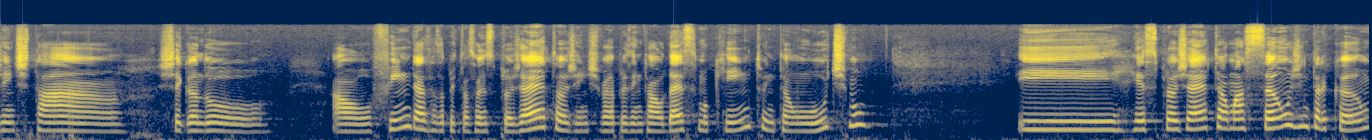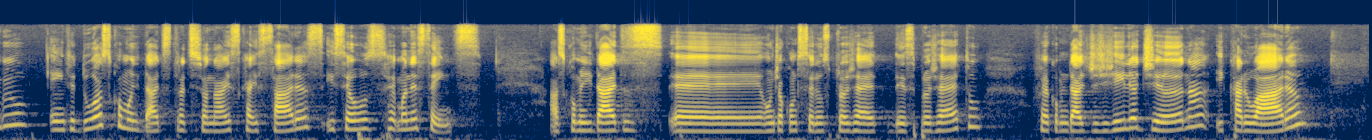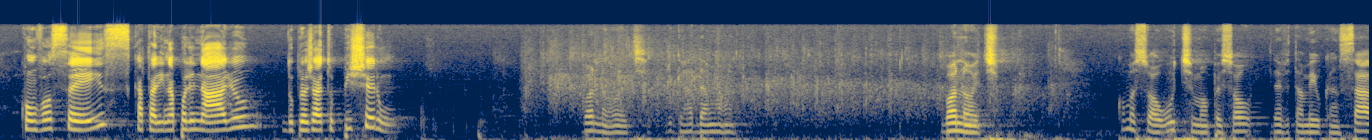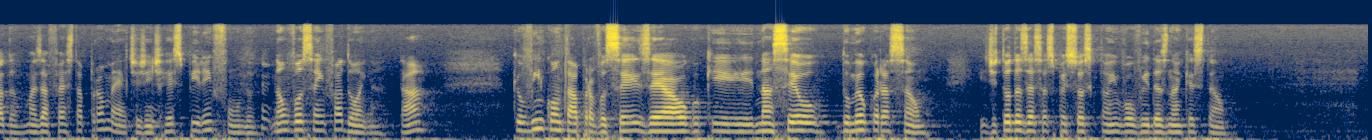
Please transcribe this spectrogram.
gente está chegando ao fim dessas apresentações do projeto. A gente vai apresentar o 15º, então o último. E esse projeto é uma ação de intercâmbio entre duas comunidades tradicionais caiçaras e seus remanescentes. As comunidades é, onde aconteceram os projetos desse projeto foi a comunidade de Gília, Diana e Caruara. Com vocês, Catarina Polinário, do projeto Picherum. Boa noite. Obrigada, Mar. Boa noite. Como eu sou a última, o pessoal deve estar meio cansado, mas a festa promete, gente. Respirem fundo. Não vou ser enfadonha, tá? O que eu vim contar para vocês é algo que nasceu do meu coração e de todas essas pessoas que estão envolvidas na questão.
